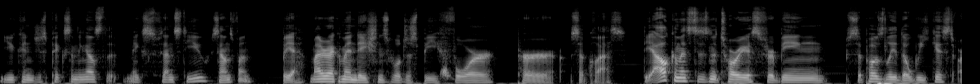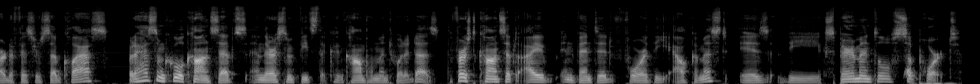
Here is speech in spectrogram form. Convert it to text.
you can just pick something else that makes sense to you. Sounds fun. But yeah, my recommendations will just be four per subclass. The Alchemist is notorious for being supposedly the weakest Artificer subclass, but it has some cool concepts and there are some feats that can complement what it does. The first concept I invented for the Alchemist is the Experimental Support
